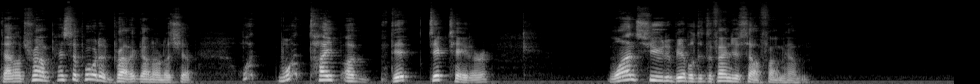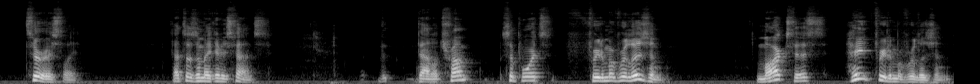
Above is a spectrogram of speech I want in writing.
Donald Trump has supported private gun ownership. What what type of di- dictator wants you to be able to defend yourself from him? Seriously, that doesn't make any sense. The, Donald Trump supports freedom of religion. Marxists hate freedom of religion.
